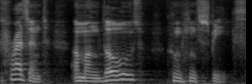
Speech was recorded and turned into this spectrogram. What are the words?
present among those whom he speaks.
